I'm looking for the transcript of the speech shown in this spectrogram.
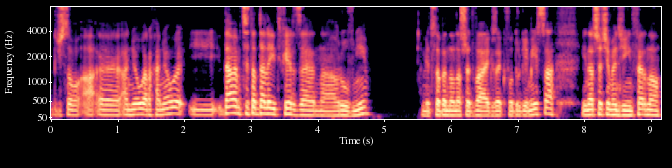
gdzie są a, e, anioły, archanioły i dałem Cytadelę i Twierdzę na równi. Więc to będą nasze dwa egzekwo drugie miejsca i na trzecim będzie Inferno,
